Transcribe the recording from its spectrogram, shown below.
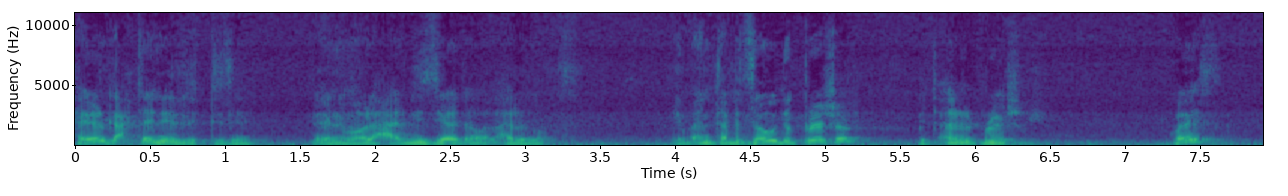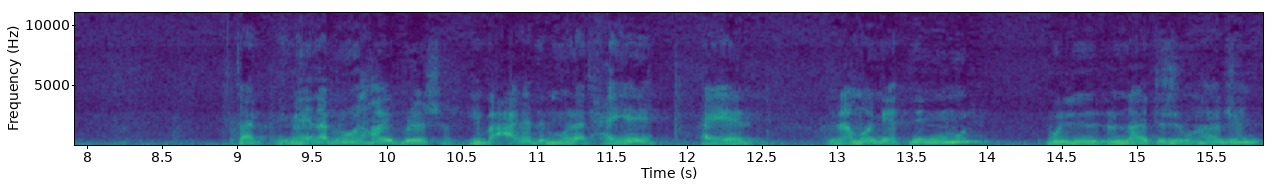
هيرجع تاني للاتزان لأن ولا عليه زيادة ولا عليه نقص. يبقى أنت بتزود ال pressure بتقلل ال pressure كويس؟ طيب يبقى هنا بنقول high pressure يبقى عدد المولات هي إيه؟ هيقل الأمونيا 2 مول والنيتروجين والهيدروجين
